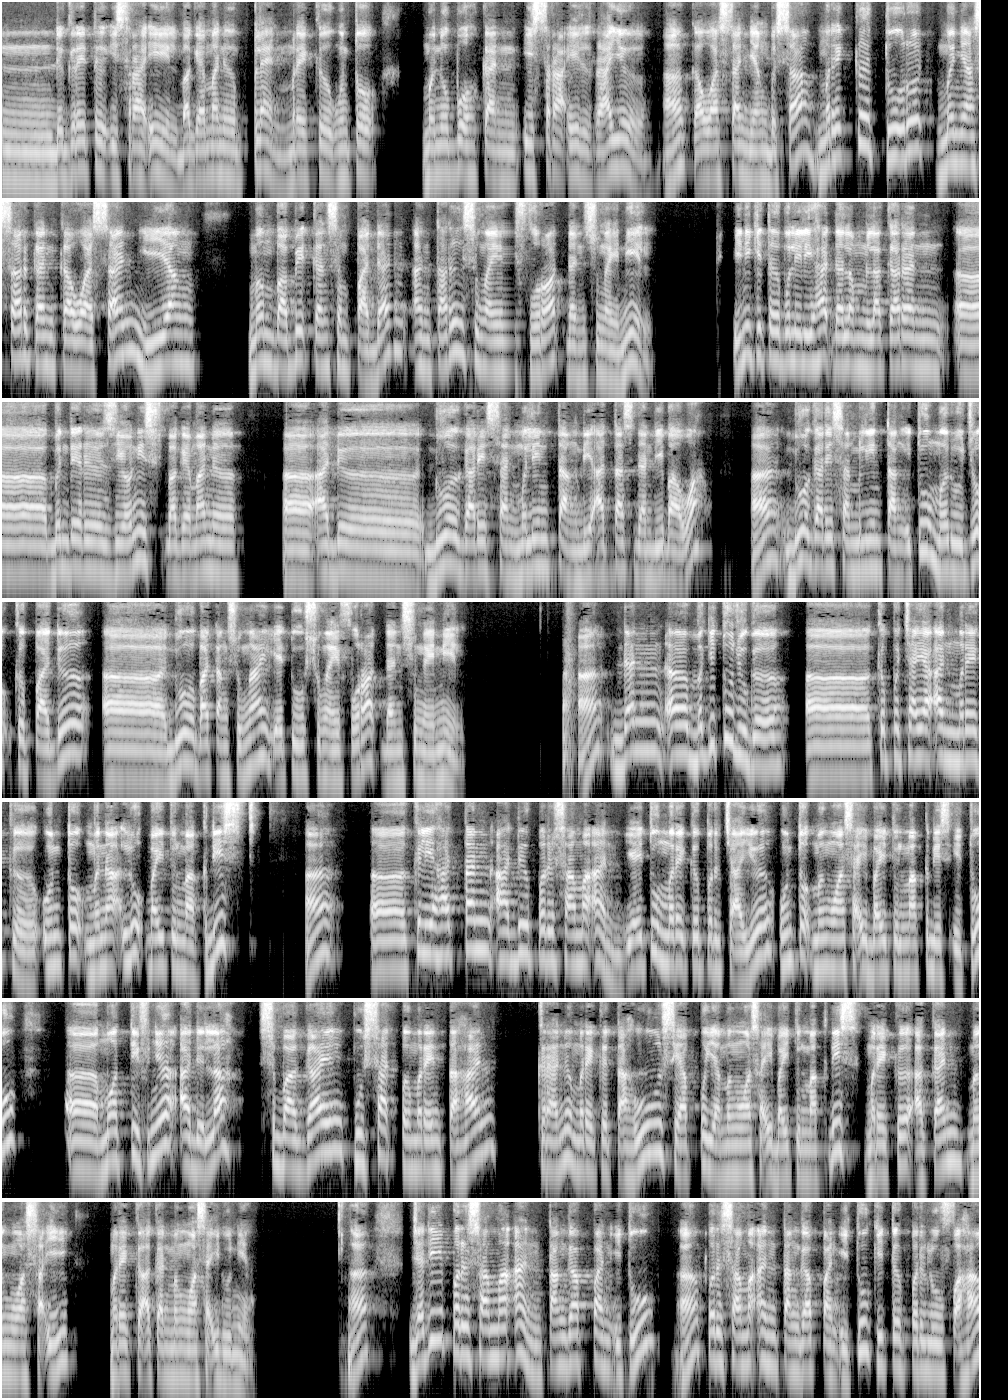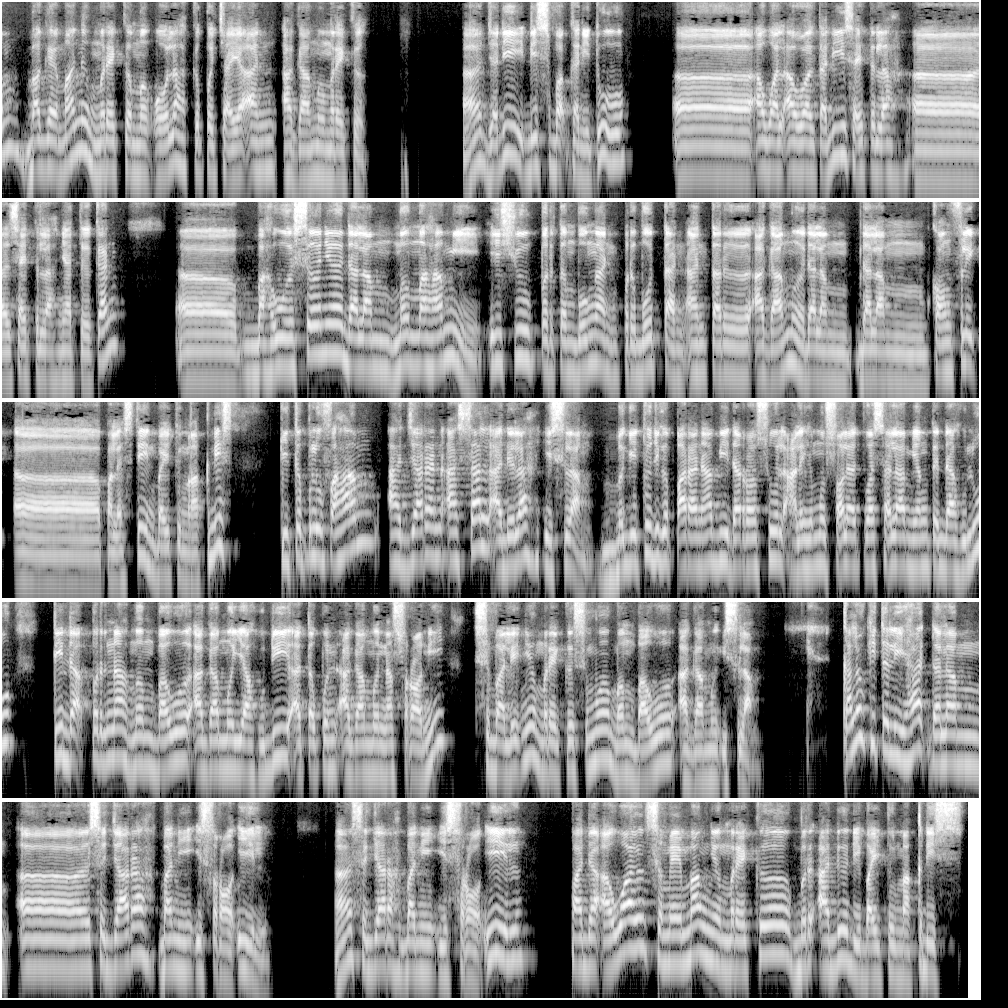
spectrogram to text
The Greater Israel bagaimana plan mereka untuk menubuhkan Israel Raya, ha, kawasan yang besar, mereka turut menyasarkan kawasan yang membabitkan sempadan antara Sungai Furat dan Sungai Nil. Ini kita boleh lihat dalam lakaran uh, bendera Zionis bagaimana uh, ada dua garisan melintang di atas dan di bawah. Uh, dua garisan melintang itu merujuk kepada uh, dua batang sungai iaitu Sungai Furat dan Sungai Nil. Uh, dan uh, begitu juga uh, kepercayaan mereka untuk menakluk Baitul Maqdis ha, uh, kelihatan ada persamaan iaitu mereka percaya untuk menguasai Baitul Maqdis itu uh, motifnya adalah sebagai pusat pemerintahan kerana mereka tahu siapa yang menguasai Baitul Maqdis mereka akan menguasai mereka akan menguasai dunia. Ha? Jadi persamaan tanggapan itu, ha? persamaan tanggapan itu kita perlu faham bagaimana mereka mengolah kepercayaan agama mereka. Ha? Jadi disebabkan itu uh, awal-awal tadi saya telah uh, saya telah nyatakan uh, bahawasanya dalam memahami isu pertembungan perebutan antara agama dalam dalam konflik uh, Palestin Baitul Maqdis kita perlu faham ajaran asal adalah Islam. Begitu juga para nabi dan rasul alaihi wasallam yang terdahulu tidak pernah membawa agama Yahudi ataupun agama Nasrani, sebaliknya mereka semua membawa agama Islam. Kalau kita lihat dalam uh, sejarah Bani Israel, uh, sejarah Bani Israel pada awal sememangnya mereka berada di Baitul Maqdis.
